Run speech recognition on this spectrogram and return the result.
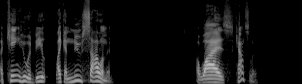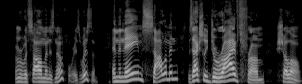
a king who would be like a new Solomon, a wise counselor. Remember what Solomon is known for, his wisdom. And the name Solomon is actually derived from shalom,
